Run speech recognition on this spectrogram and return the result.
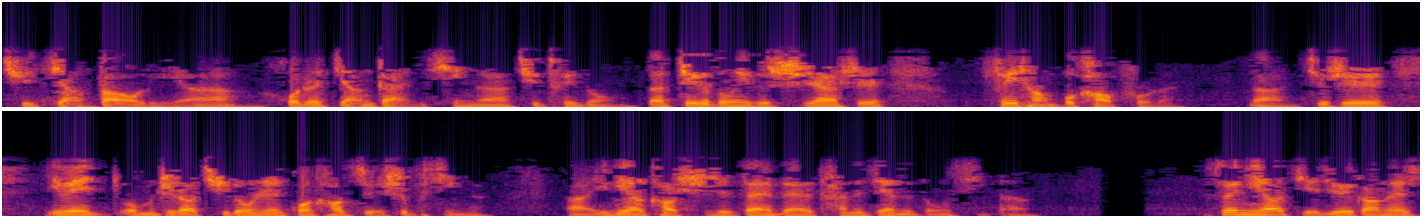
去讲道理啊，或者讲感情啊去推动。那这个东西，实际上是非常不靠谱的啊，就是因为我们知道驱动人光靠嘴是不行的啊，一定要靠实实在在看得见的东西啊。所以你要解决刚才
